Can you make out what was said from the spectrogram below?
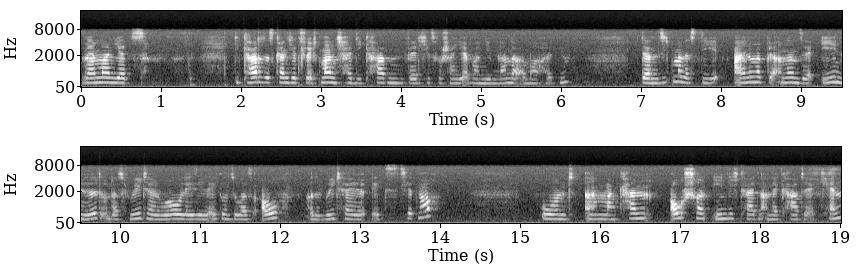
Wenn man jetzt die Karte, das kann ich jetzt schlecht machen, ich halte die Karten, werde ich jetzt wahrscheinlich einfach nebeneinander immer halten. Dann sieht man, dass die eine Map der anderen sehr ähnelt und das Retail Row, Lazy Lake und sowas auch. Also Retail existiert noch. Und ähm, man kann auch schon Ähnlichkeiten an der Karte erkennen.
